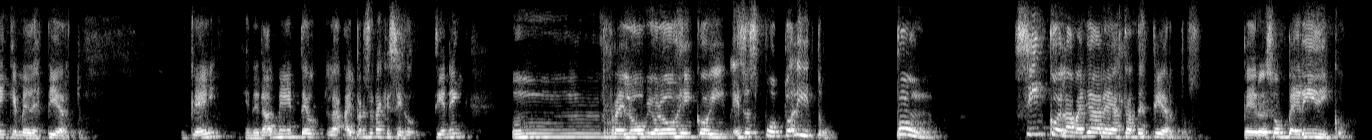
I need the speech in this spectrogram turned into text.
en que me despierto. ¿Ok? Generalmente hay personas que se, tienen un reloj biológico y eso es puntualito. ¡Pum! 5 de la mañana ya están despiertos. Pero eso es verídico,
